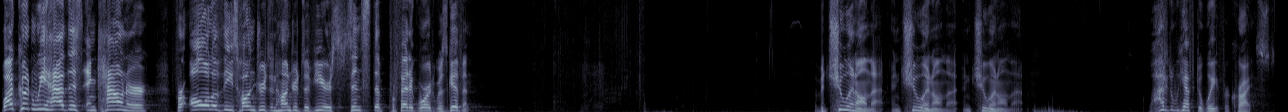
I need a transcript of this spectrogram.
Why couldn't we have this encounter for all of these hundreds and hundreds of years since the prophetic word was given? I've been chewing on that and chewing on that and chewing on that. Why did we have to wait for Christ?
